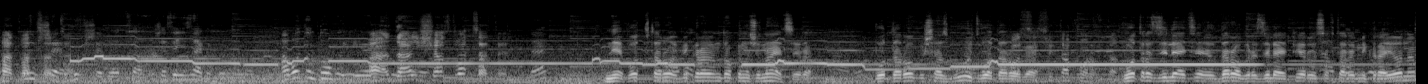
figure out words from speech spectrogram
А, Бывшая, 20 бывшая 20 Сейчас я не знаю, какой. А вот он дом, э, А, да, и сейчас 20 да? Не, вот второй микрорайон только начинается, Ира. Вот дорога сейчас будет, вот дорога. Вот разделяете, дорога разделяет первый со вторым микрорайоном.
